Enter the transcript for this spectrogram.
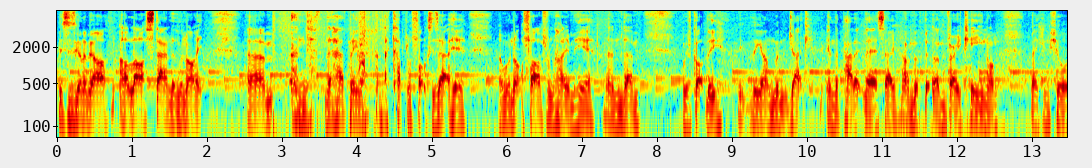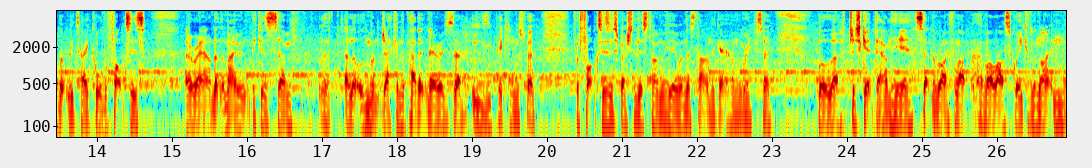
this is going to be our, our last stand of the night um, and there have been a couple of foxes out here and we're not far from home here and um, we've got the the young muntjac in the paddock there so I'm, bit, I'm very keen on making sure that we take all the foxes around at the moment because um, a, a little muntjac in the paddock there is uh, easy pickings for, for foxes especially this time of year when they're starting to get hungry. So we'll uh, just get down here set the rifle up have our last squeak of the night and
